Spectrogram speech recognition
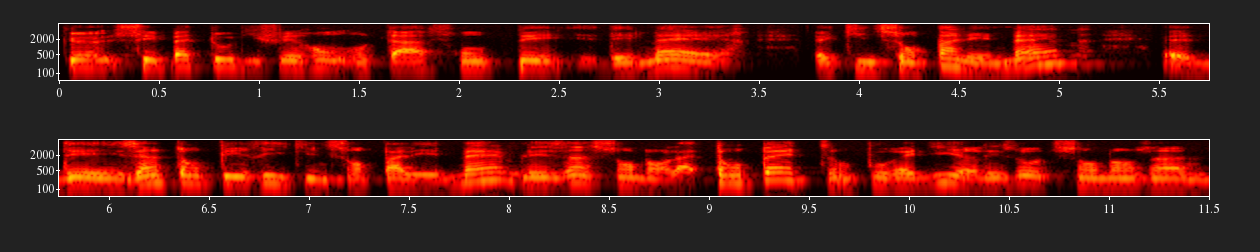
que ces bateaux différents ont à affronter des mers qui ne sont pas les mêmes, euh, des intempéries qui ne sont pas les mêmes. Les uns sont dans la tempête, on pourrait dire, les autres sont dans un,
